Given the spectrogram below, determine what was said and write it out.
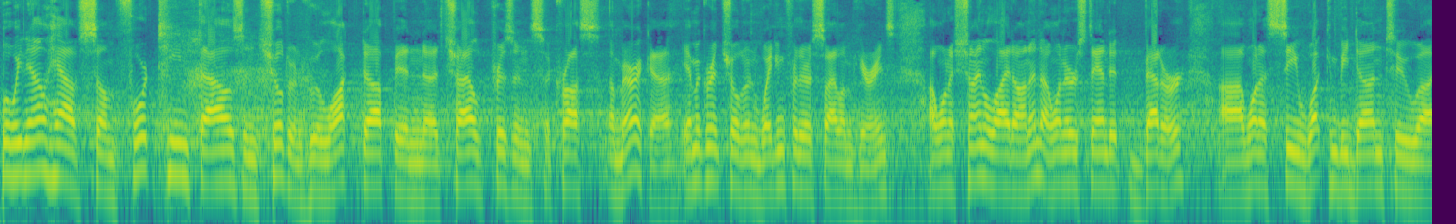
Well, we now have some 14,000 children who are locked up in uh, child prisons across America, immigrant children waiting for their asylum hearings. I want to shine a light on it. I want to understand it better. Uh, I want to see what can be done to uh,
